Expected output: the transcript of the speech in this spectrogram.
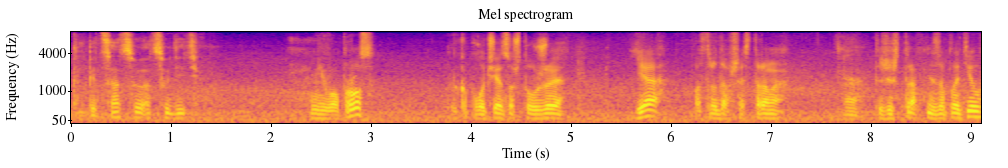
компенсацию отсудить. Не вопрос. Только получается, что уже я пострадавшая сторона. Ты же штраф не заплатил.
